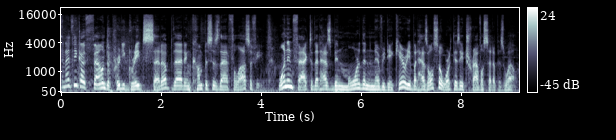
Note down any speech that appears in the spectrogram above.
And I think I've found a pretty great setup that encompasses that philosophy. One, in fact, that has been more than an everyday carry, but has also worked as a travel setup as well.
